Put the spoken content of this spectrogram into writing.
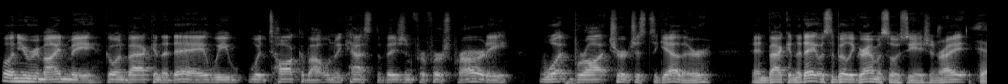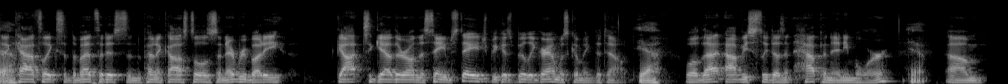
Well, and you remind me, going back in the day, we would talk about when we cast the vision for First Priority, what brought churches together. And back in the day, it was the Billy Graham Association, right? Yeah. The Catholics and the Methodists and the Pentecostals and everybody got together on the same stage because Billy Graham was coming to town. Yeah. Well, that obviously doesn't happen anymore. Yeah. Um,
